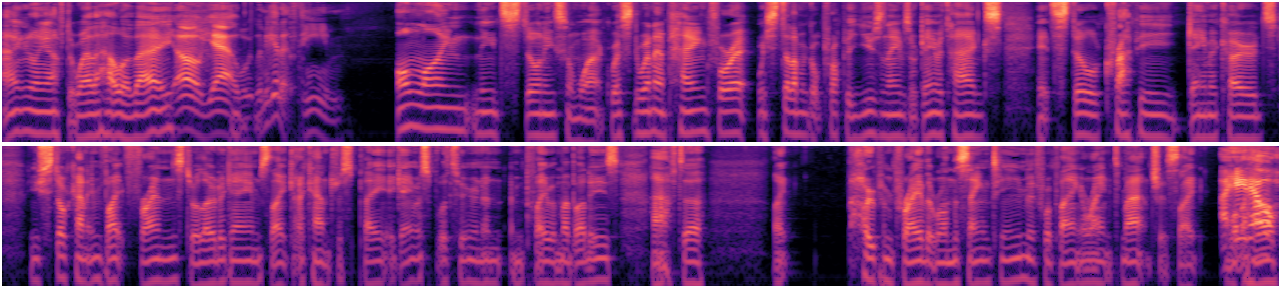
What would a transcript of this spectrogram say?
angling after where the hell are they? Oh yeah, w- let me get a theme. Online needs still needs some work. We're we're now paying for it. We still haven't got proper usernames or gamer tags. It's still crappy gamer codes. You still can't invite friends to a load of games. Like I can't just play a game of Splatoon and, and play with my buddies. I have to hope and pray that we're on the same team if we're playing a ranked match. It's like I hate how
